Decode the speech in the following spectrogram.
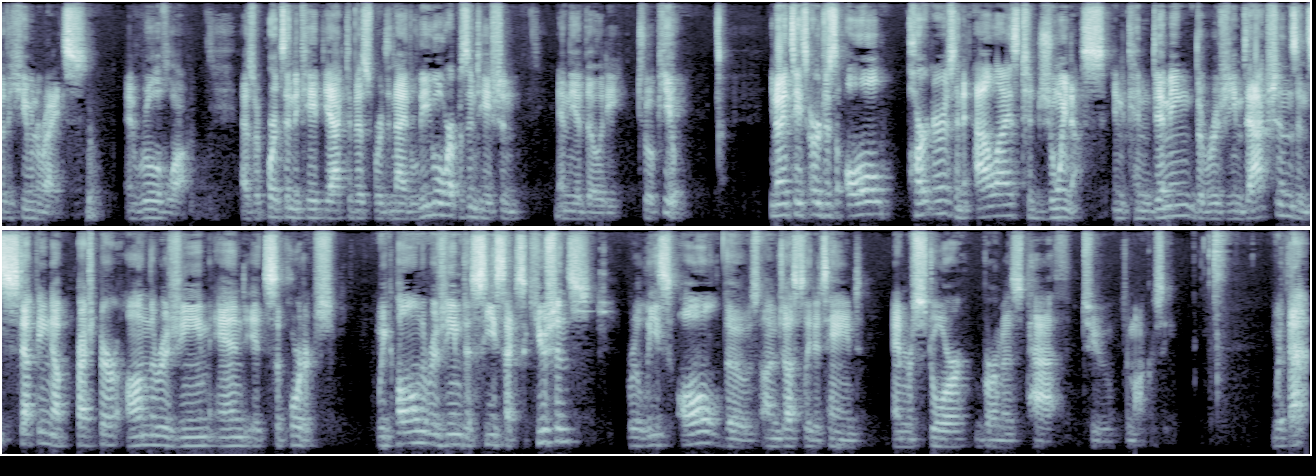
for the human rights and rule of law. As reports indicate, the activists were denied legal representation and the ability to appeal. United States urges all partners and allies to join us in condemning the regime's actions and stepping up pressure on the regime and its supporters. We call on the regime to cease executions, release all those unjustly detained, and restore Burma's path to democracy. With that,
